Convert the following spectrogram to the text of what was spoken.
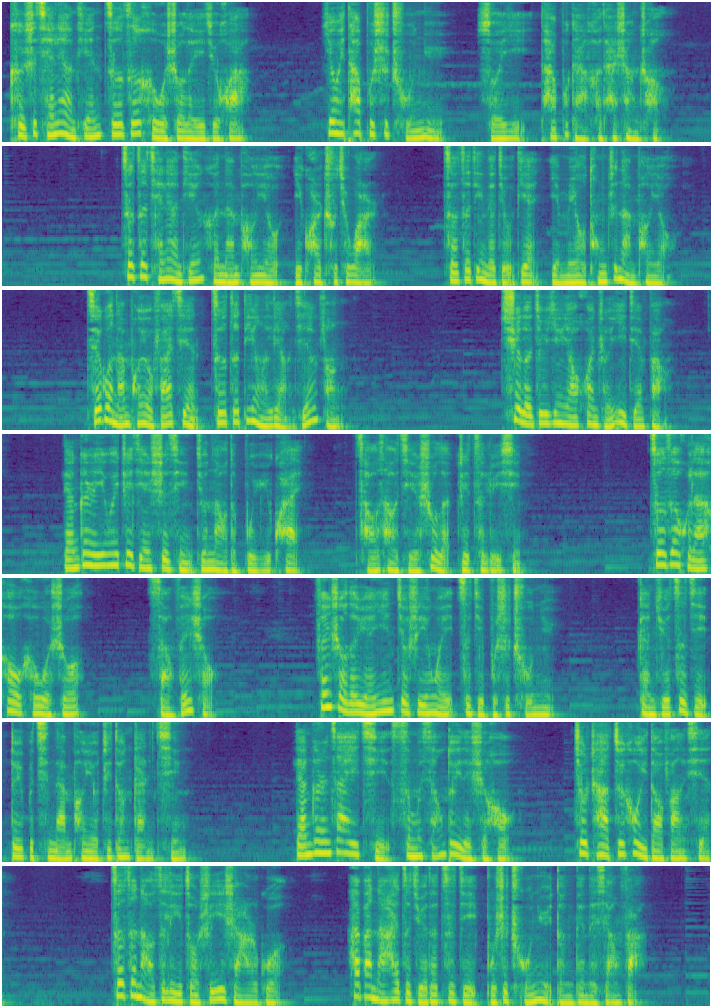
可是前两天啧啧和我说了一句话，因为她不是处女，所以她不敢和他上床。啧啧前两天和男朋友一块出去玩，啧啧订的酒店也没有通知男朋友，结果男朋友发现啧啧订了两间房，去了就硬要换成一间房。两个人因为这件事情就闹得不愉快，草草结束了这次旅行。啧啧回来后和我说，想分手，分手的原因就是因为自己不是处女，感觉自己对不起男朋友这段感情。两个人在一起四目相对的时候，就差最后一道防线。啧啧脑子里总是一闪而过，害怕男孩子觉得自己不是处女等等的想法。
